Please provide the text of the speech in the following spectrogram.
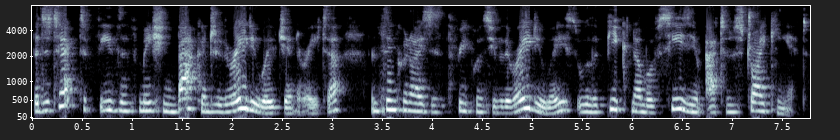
The detector feeds information back into the radio wave generator and synchronizes the frequency of the radio waves with the peak number of cesium atoms striking it.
